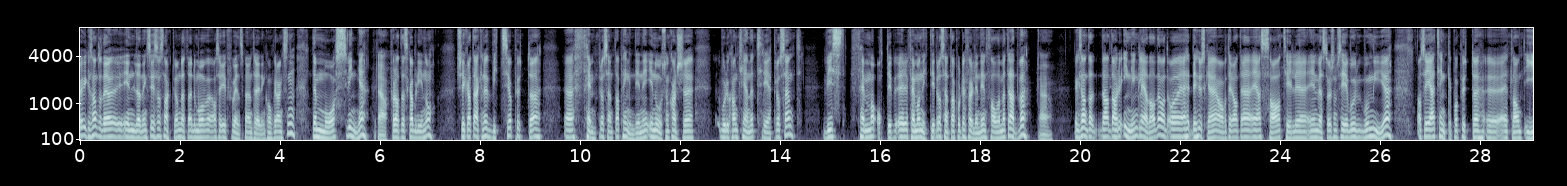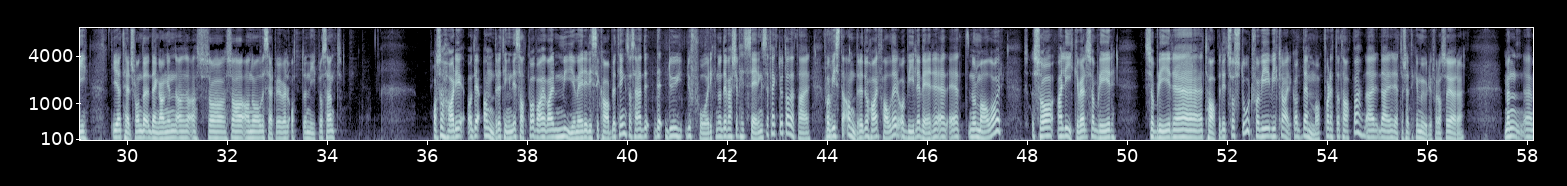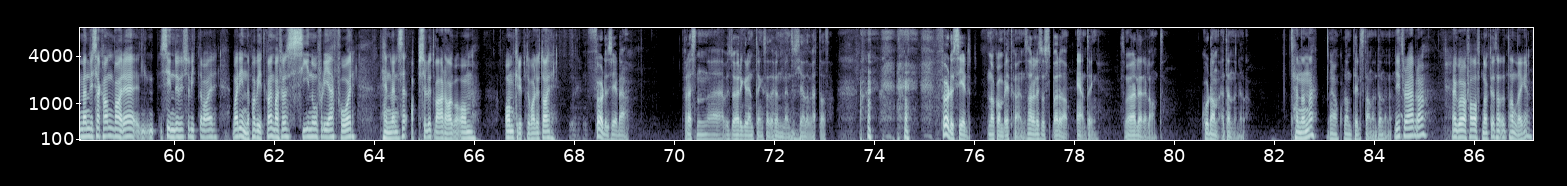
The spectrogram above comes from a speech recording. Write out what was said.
Ikke sant? Og det, innledningsvis så snakket vi om dette. Det må, altså I forbindelse med den tradingkonkurransen. Det må svinge Ja. for at det skal bli noe. Slik at det er ikke noe vits i å putte eh, 5 av pengene dine i noe som kanskje hvor du kan tjene 3% hvis 85, 95% av porteføljen din faller med 30 ja. Da, da, har du ingen glede av det. Og, og jeg, det husker jeg av og til at jeg, jeg sa til investor investorer som sier hvor, hvor mye Altså jeg tenker på å putte uh, et eller annet i, i et hedgefond. Den- gangen al- altså, så annualiserte vi vel 8-9% og så har de, og det andre tingen de satt på, var, var mye mer risikable ting. Så sa jeg det, du, du får ikke noe diversifiseringseffekt ut av dette her. For hvis det andre du har faller, og vi leverer et, et normalår, så allikevel så blir så blir eh, tapet ditt så stort. For vi, vi klarer ikke å demme opp for dette tapet. Det er, det er rett og slett ikke mulig for oss å gjøre. Men, eh, men hvis jeg kan bare, siden du så vidt det var, var inne på bitcoin, bare for å si noe, fordi jeg får henvendelser absolutt hver dag om, om kryptovalutaer. Før du sier det Forresten, eh, hvis du hører grynting, så er det hunden min som kjeder vettet, altså. Før du sier noe om bitcoin, så har jeg lyst til å spørre deg om én ting som er veldig relevant. Hvordan er tennene dine? Tennene, Ja, hvordan tilstand er tennene dine? de tror jeg er bra. Jeg går i hvert fall ofte nok til tannlegen.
